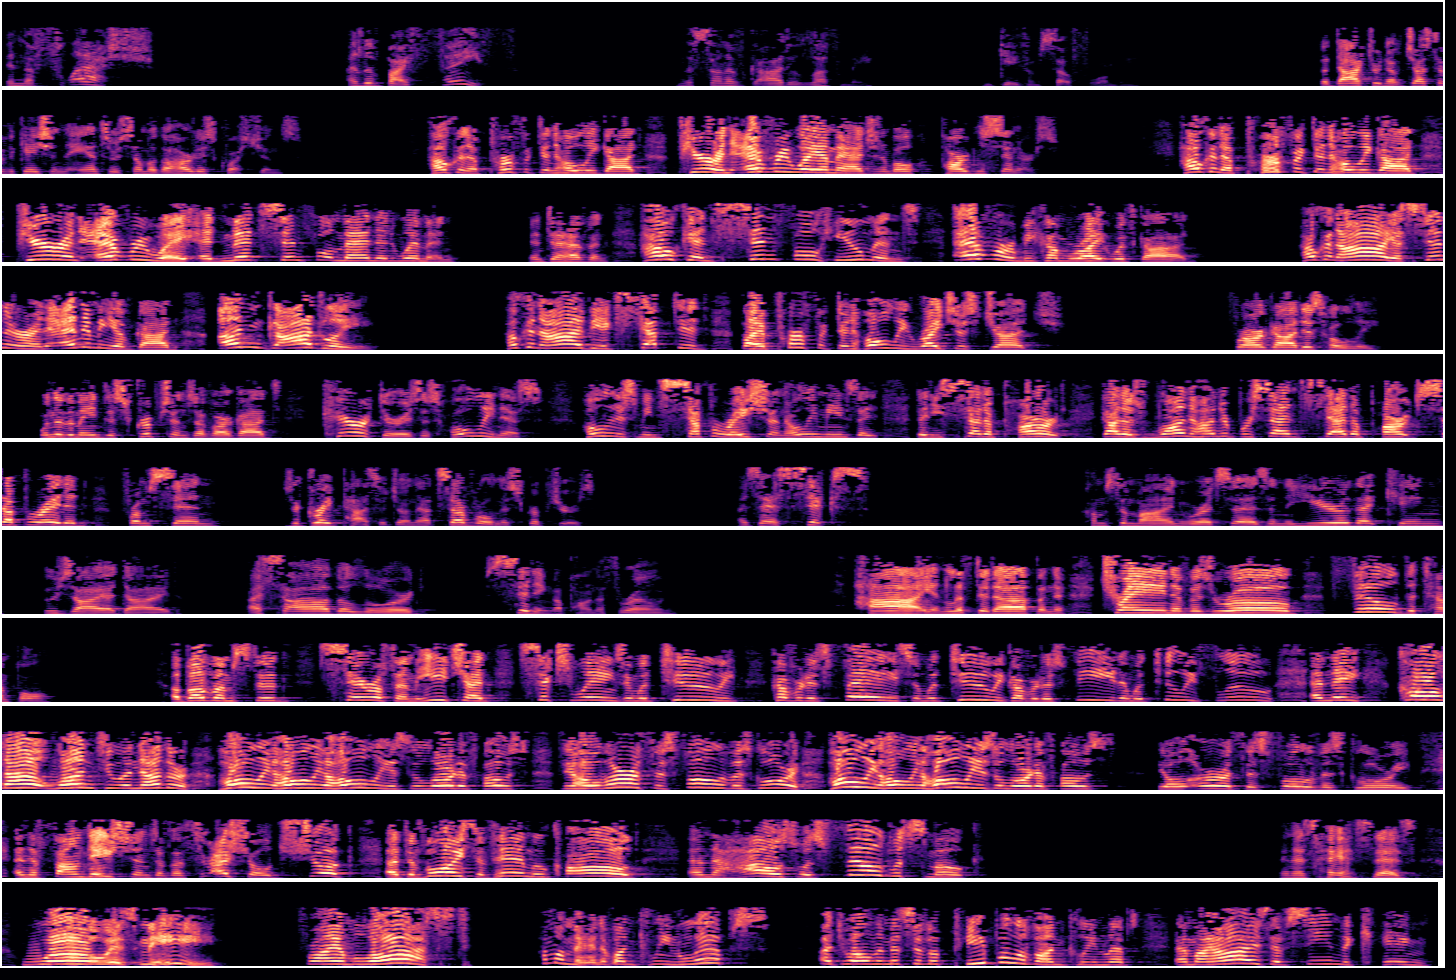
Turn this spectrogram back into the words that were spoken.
in the flesh. I live by faith in the Son of God who loved me and gave himself for me. The doctrine of justification answers some of the hardest questions. How can a perfect and holy God, pure in every way imaginable, pardon sinners? How can a perfect and holy God, pure in every way, admit sinful men and women into heaven? How can sinful humans ever become right with God? How can I, a sinner, an enemy of God, ungodly, how can I be accepted by a perfect and holy, righteous judge? For our God is holy. One of the main descriptions of our God's character is his holiness. Holiness means separation. Holy means that, that he's set apart. God is 100% set apart, separated from sin. There's a great passage on that, several in the scriptures. Isaiah 6 comes to mind where it says, In the year that King Uzziah died, I saw the Lord sitting upon a throne, high and lifted up, and the train of his robe filled the temple. Above him stood seraphim. Each had six wings, and with two he covered his face, and with two he covered his feet, and with two he flew. And they called out one to another, Holy, holy, holy is the Lord of hosts. The whole earth is full of his glory. Holy, holy, holy is the Lord of hosts. The whole earth is full of his glory. And the foundations of the threshold shook at the voice of him who called, and the house was filled with smoke. And Isaiah says, Woe is me, for I am lost. I'm a man of unclean lips. I dwell in the midst of a people of unclean lips, and my eyes have seen the King,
